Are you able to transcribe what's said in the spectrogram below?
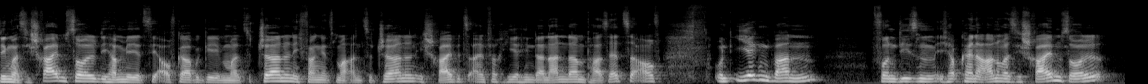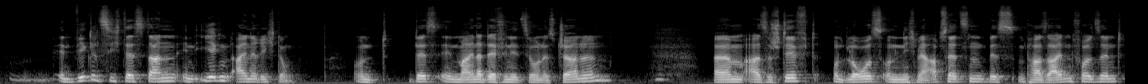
Ding, was ich schreiben soll. Die haben mir jetzt die Aufgabe gegeben, mal zu journalen. Ich fange jetzt mal an zu journalen. Ich schreibe jetzt einfach hier hintereinander ein paar Sätze auf und irgendwann von diesem, ich habe keine Ahnung, was ich schreiben soll, entwickelt sich das dann in irgendeine Richtung. Und das in meiner Definition ist Journalen. Ähm, also Stift und los und nicht mehr absetzen, bis ein paar Seiten voll sind.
